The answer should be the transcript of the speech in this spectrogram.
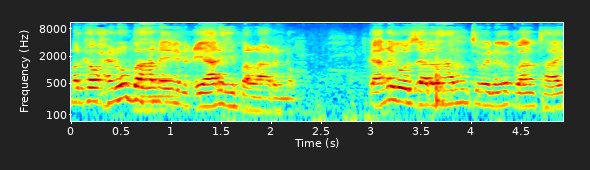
marka waxaynu u baahanay inaynu ciyaarihii ballaarino. Marka annaga wasaaradaha runtii way naga go-an tahay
